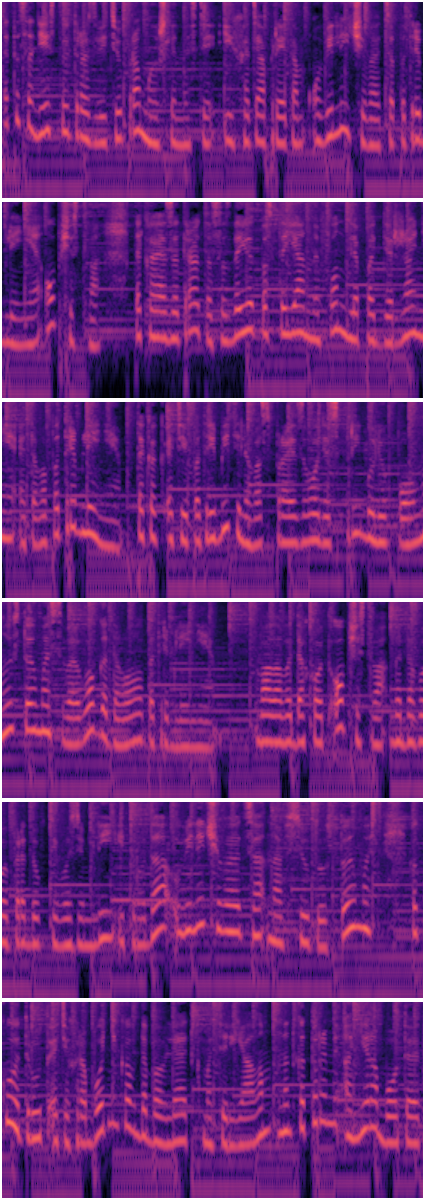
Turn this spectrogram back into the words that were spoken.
это содействует развитию промышленности, и хотя при этом увеличивается потребление общества, такая затрата затрата создает постоянный фонд для поддержания этого потребления, так как эти потребители воспроизводят с прибылью полную стоимость своего годового потребления. Валовый доход общества, годовой продукт его земли и труда увеличиваются на всю ту стоимость, какую труд этих работников добавляет к материалам, над которыми они работают,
